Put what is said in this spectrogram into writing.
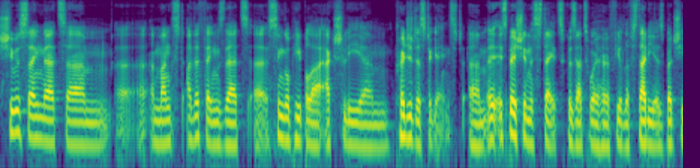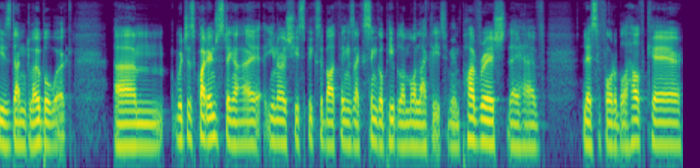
She was saying that, um, uh, amongst other things, that uh, single people are actually um, prejudiced against, um, especially in the States, because that's where her field of study is. But she has done global work um, which is quite interesting. I, you know, she speaks about things like single people are more likely to be impoverished. They have less affordable healthcare.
